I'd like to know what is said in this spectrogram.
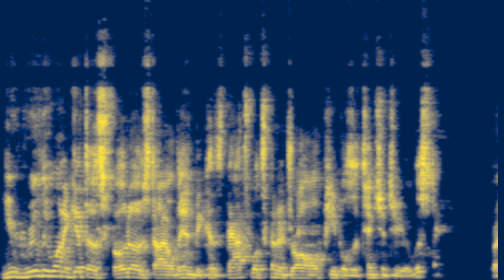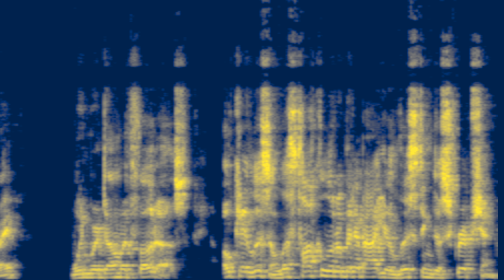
You really want to get those photos dialed in because that's what's going to draw people's attention to your listing, right? When we're done with photos. Okay, listen, let's talk a little bit about your listing description.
